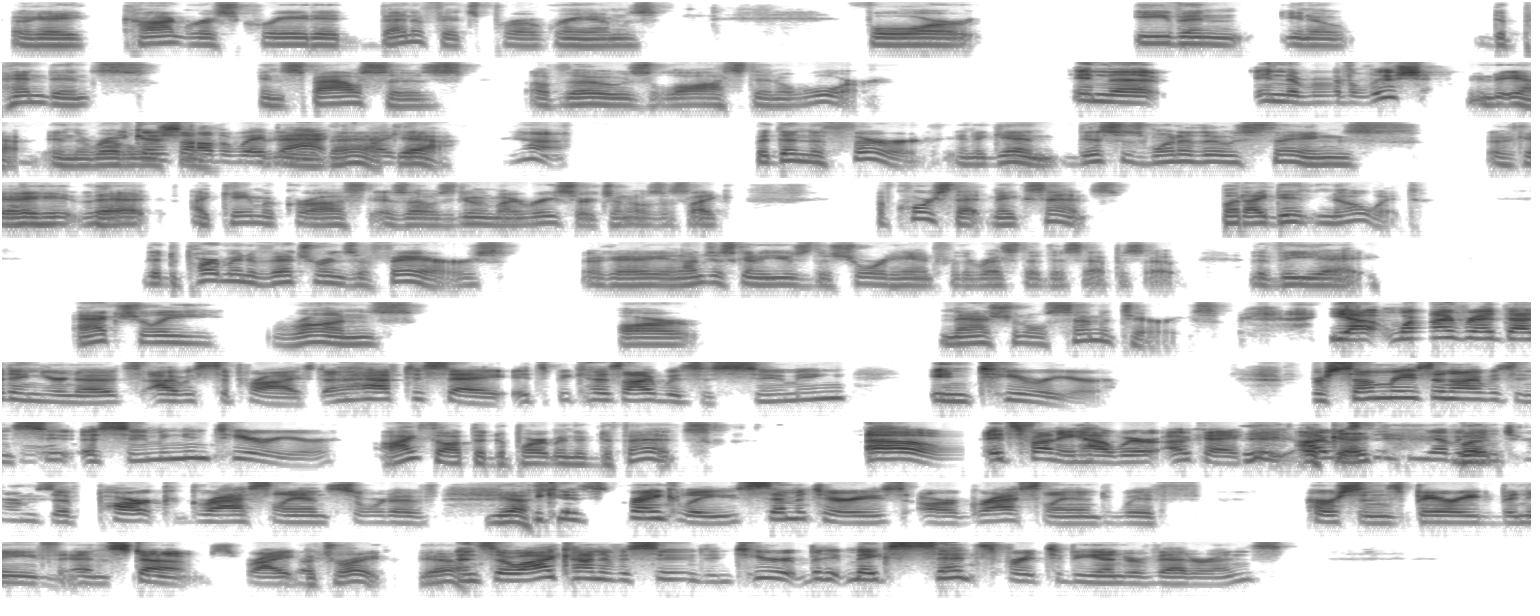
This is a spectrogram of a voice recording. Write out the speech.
okay, Congress created benefits programs for even, you know, dependents and spouses of those lost in a war. In the in the revolution. Yeah, in the revolution. It goes all the way back. back like, yeah. Yeah. But then the third, and again, this is one of those things, okay, that I came across as I was doing my research, and I was just like, of course that makes sense, but I didn't know it. The Department of Veterans Affairs, okay, and I'm just going to use the shorthand for the rest of this episode, the VA, actually runs our national cemeteries. Yeah, when I read that in your notes, I was surprised. I have to say, it's because I was assuming interior. For some reason, I was insu- oh. assuming interior. I thought the Department of Defense. Oh, it's funny how we're okay. okay I was thinking of it but, in terms of park grassland, sort of. Yes. Because frankly, cemeteries are grassland with persons buried beneath mm-hmm. and stones, right? That's right. Yeah. And so I kind of assumed interior, but it makes sense for it to be under veterans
